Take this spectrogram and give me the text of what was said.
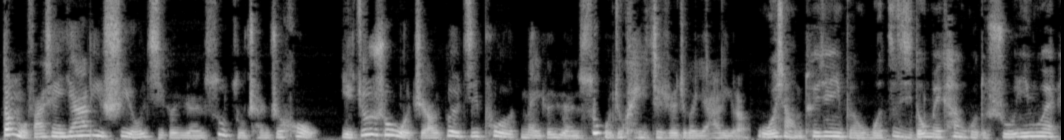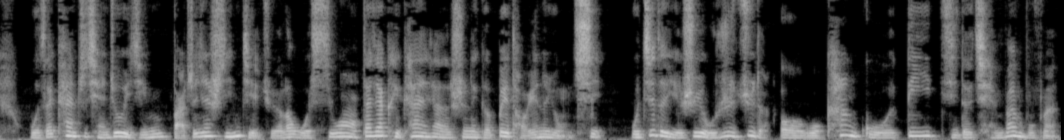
当我发现压力是由几个元素组成之后，也就是说，我只要各击破每个元素，我就可以解决这个压力了。我想推荐一本我自己都没看过的书，因为我在看之前就已经把这件事情解决了。我希望大家可以看一下的是那个《被讨厌的勇气》。我记得也是有日剧的，呃，我看过第一集的前半部分，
